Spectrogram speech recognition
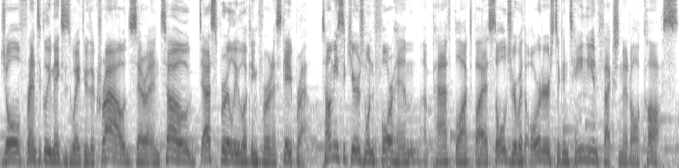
Joel frantically makes his way through the crowd, Sarah in tow, desperately looking for an escape route. Tommy secures one for him, a path blocked by a soldier with orders to contain the infection at all costs.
